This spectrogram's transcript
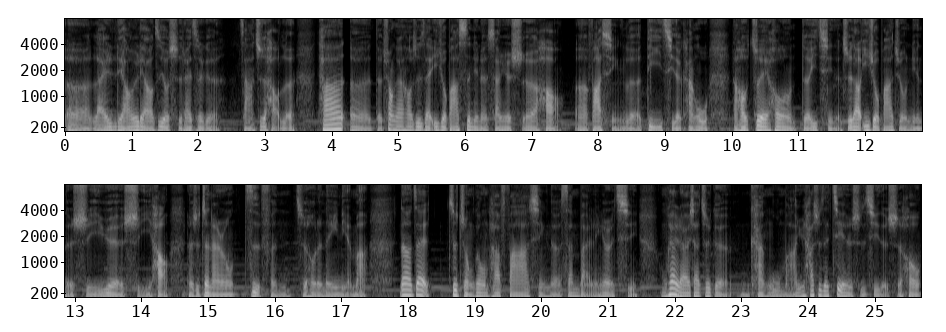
呃来聊一聊《自由时代》这个。杂志好了，它呃的创刊号是在一九八四年的三月十二号，呃发行了第一期的刊物，然后最后的一期呢，直到一九八九年的十一月十一号，那是郑南荣自焚之后的那一年嘛。那在这总共他发行了三百零二期，我们可以聊一下这个刊物嘛，因为它是在戒严时期的时候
